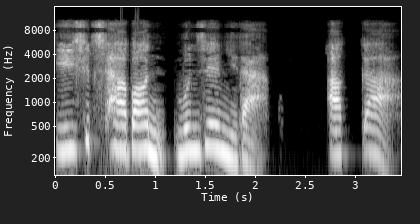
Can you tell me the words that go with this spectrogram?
24번 문제입니다. 아까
